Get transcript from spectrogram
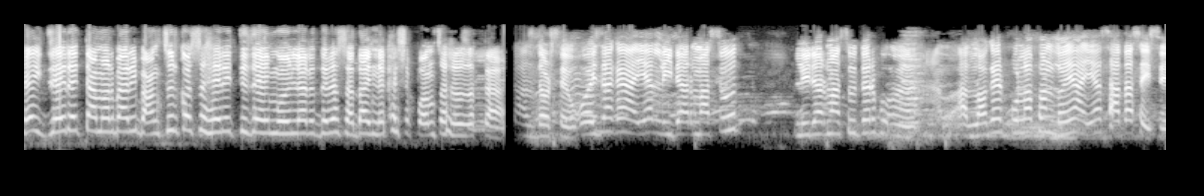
সেই যে রাতে আমার বাড়ি ভাঙচুর করছে, সেই রাতে যে মহিলার ধরে সাদা এনে খাইছে পঞ্চাশ হাজার টাকা। কাজ ধরছে। ওই জায়গায় আইয়া লিডার মাসুদ, লিডার মাসুদের লগের পোলাপন লয়ে আইয়া সাদা চাইছে।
